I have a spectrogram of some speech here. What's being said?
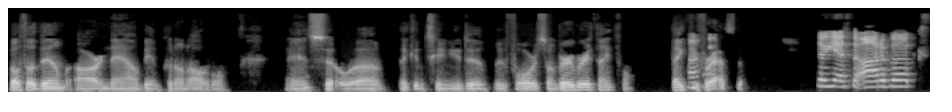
Both of them are now being put on Audible. And so uh, they continue to move forward. So I'm very, very thankful. Thank you for asking. So yes, the audiobooks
